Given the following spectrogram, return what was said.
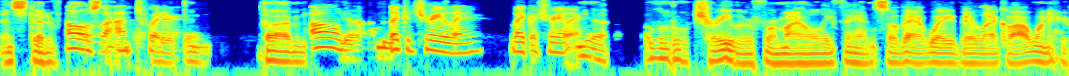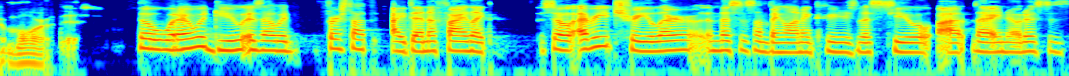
instead of oh, so on Twitter. Um, oh, yeah, like a trailer, like a trailer. Yeah, a little trailer for my OnlyFans, so that way they're like, "Oh, I want to hear more of this." So what I would do is I would first off identify like so every trailer, and this is something a lot of creators miss too, uh, that I noticed is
